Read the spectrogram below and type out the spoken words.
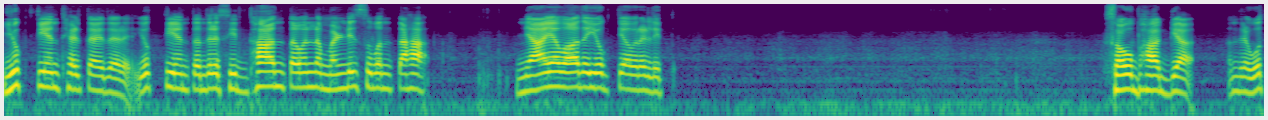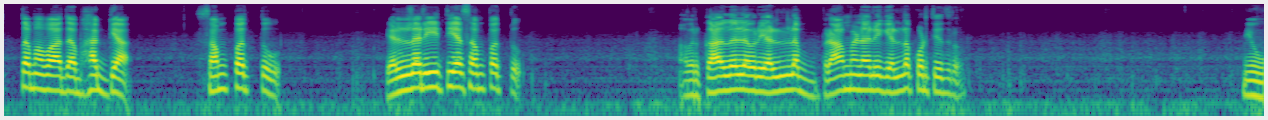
ಯುಕ್ತಿ ಅಂತ ಹೇಳ್ತಾ ಇದ್ದಾರೆ. ಯುಕ್ತಿ ಅಂತಂದರೆ ಸಿದ್ಧಾಂತವನ್ನು ಮಂಡಿಸುವಂತಹ ನ್ಯಾಯವಾದ ಯುಕ್ತಿ ಅವರಲ್ಲಿತ್ತು. ಸೌಭಾಗ್ಯ ಅಂದರೆ ಉತ್ತಮವಾದ ಭಾಗ್ಯ, ಸಂಪತ್ತು, ಎಲ್ಲ ರೀತಿಯ ಸಂಪತ್ತು. ಅವ್ರ ಕಾಲದಲ್ಲಿ ಅವರು ಎಲ್ಲ ಬ್ರಾಹ್ಮಣರಿಗೆಲ್ಲ ಕೊಡ್ತಿದ್ರು. ನೀವು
